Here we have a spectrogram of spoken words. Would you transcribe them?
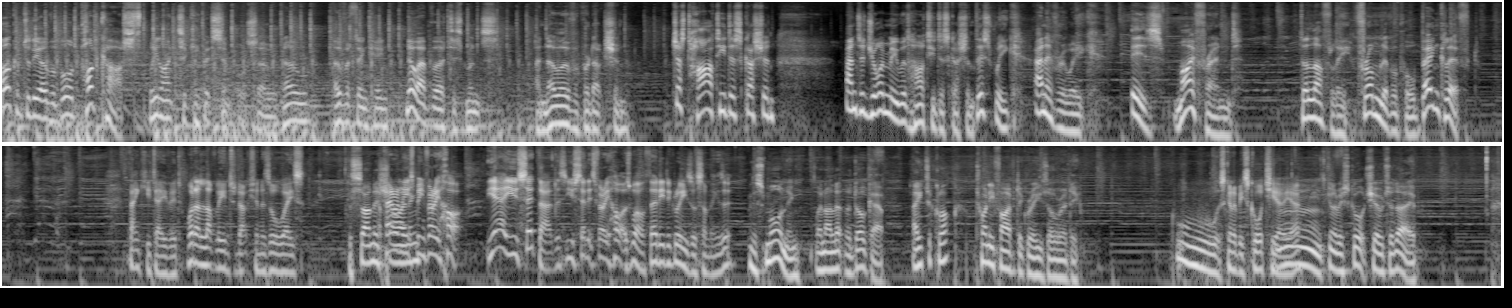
Welcome to the Overboard podcast. We like to keep it simple, so no overthinking, no advertisements, and no overproduction. Just hearty discussion. And to join me with hearty discussion this week and every week is my friend, the lovely from Liverpool, Ben Clift. Thank you, David. What a lovely introduction, as always. The sun is Apparently, shining. it's been very hot. Yeah, you said that. You said it's very hot as well. 30 degrees or something, is it? This morning, when I let the dog out, 8 o'clock, 25 degrees already. Ooh, it's going to be scorchio, yeah? Mm, it's going to be Scorchio today.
